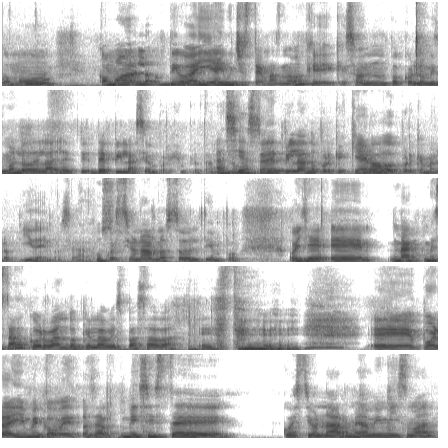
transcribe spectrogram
como como digo, ahí hay muchos temas, ¿no? Que, que, son un poco lo mismo, lo de la depilación, por ejemplo, también. Así es. estoy depilando porque quiero o porque me lo piden, o sea, cuestionarnos todo el tiempo. Oye, eh, me, me, estaba acordando que la vez pasada, este, eh, por ahí me, o sea, me hiciste cuestionarme a mí misma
